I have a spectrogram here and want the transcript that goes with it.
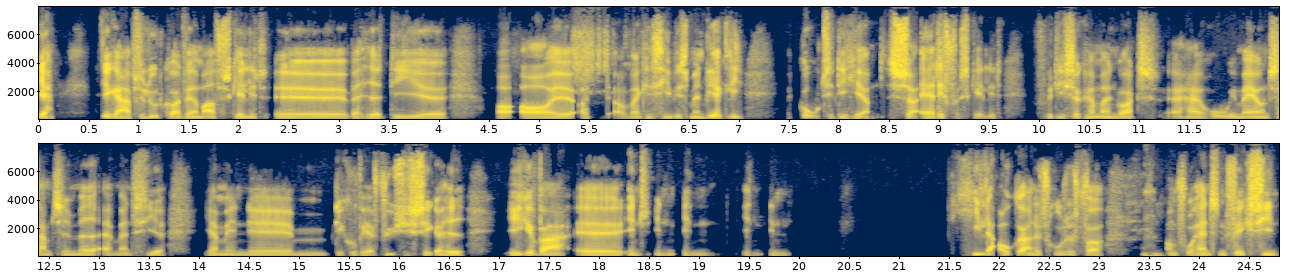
Ja, det kan absolut godt være meget forskelligt. Øh, hvad hedder de? Øh, og, og, øh, og, og man kan sige, hvis man virkelig god til det her, så er det forskelligt. Fordi så kan man godt have ro i maven samtidig med, at man siger, jamen øh, det kunne være fysisk sikkerhed, ikke var øh, en, en, en, en, en helt afgørende trussel for, mm-hmm. om fru Hansen fik sin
